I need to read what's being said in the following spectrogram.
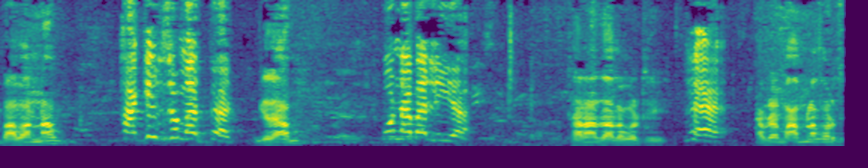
বাবার নাম? হাকিম জমাদ্দার। গ্রাম? কোনাবালিয়া থানা দালবটি। হ্যাঁ। আপনার মামলা করছেন?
